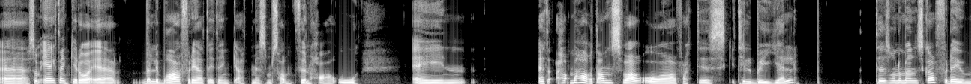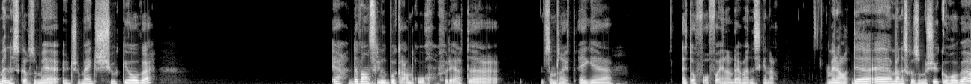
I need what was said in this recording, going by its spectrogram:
Eh, som jeg tenker da er veldig bra, fordi at jeg tenker at vi som samfunn har òg en et, Vi har et ansvar å faktisk tilby hjelp til sånne mennesker, for det er jo mennesker som er, unnskyld meg, sjuke i hodet. Ja, det er vanskelig å bruke andre ord, fordi at eh, Som sagt, jeg er et offer for en av de menneskene. Men ja, det er mennesker som er sjuke i hodet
